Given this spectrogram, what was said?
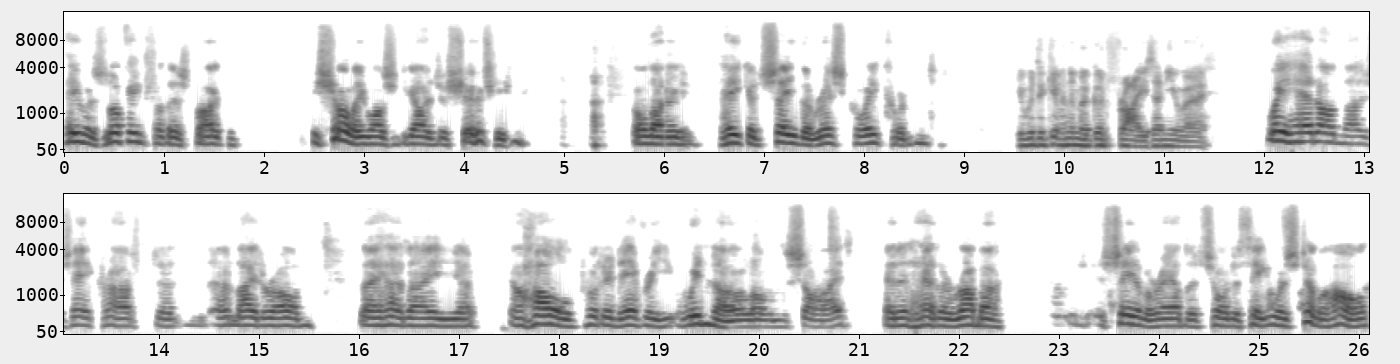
he was looking for this bloke. He surely wasn't going to shoot him, although he could see the risk, we couldn't. You would have given them a good fright anyway. We had on those aircraft uh, uh, later on, they had a, uh, a hole put in every window along the side, and it had a rubber seal around it, sort of thing. It was still a hole,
